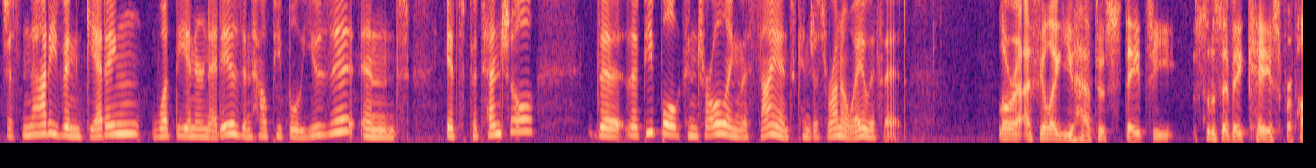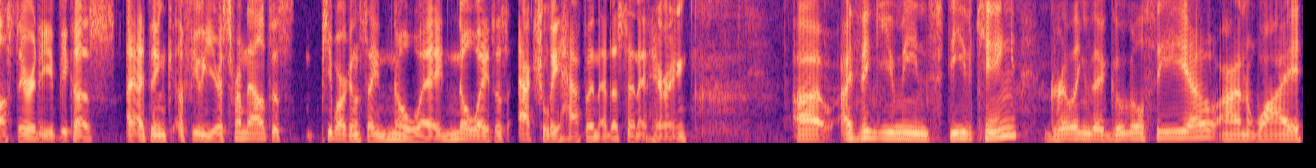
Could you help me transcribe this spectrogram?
just not even getting what the internet is and how people use it and its potential, the the people controlling the science can just run away with it. Lauren, I feel like you have to state the specific case for posterity because I, I think a few years from now, just people are going to say, "No way, no way, this actually happened at a Senate hearing." Uh, I think you mean Steve King grilling the Google CEO on why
